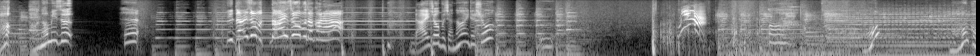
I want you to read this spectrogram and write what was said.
あ鼻水。え？大丈夫大丈夫だから。大丈夫じゃないでしょ？あ。なんか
